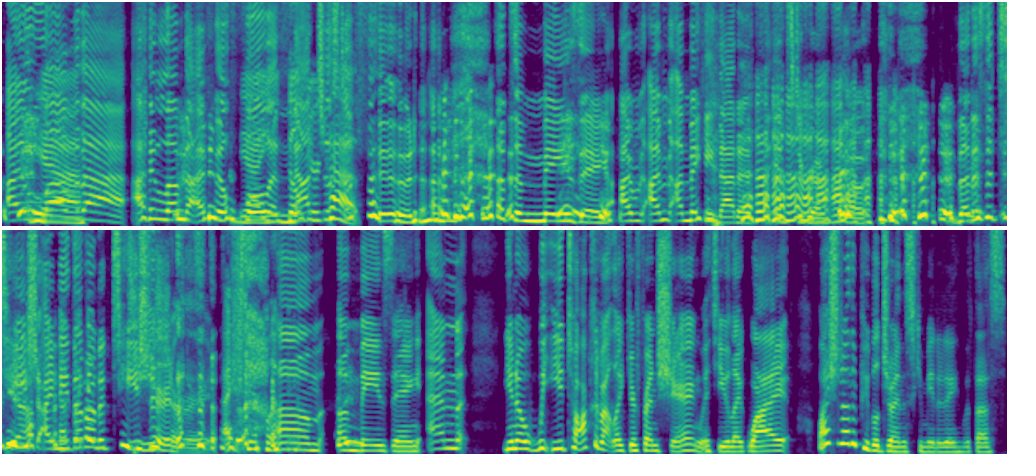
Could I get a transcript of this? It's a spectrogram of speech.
I yeah. love that. I love that. I feel full yeah, and not just cup. a food. That's amazing. I'm, I'm, I'm making that an Instagram quote. That is a t-shirt. Yeah. I need that on a t-shirt. t-shirt. um, amazing. And you know, we, you talked about like your friends sharing with you, like why why should other people join this community with us?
